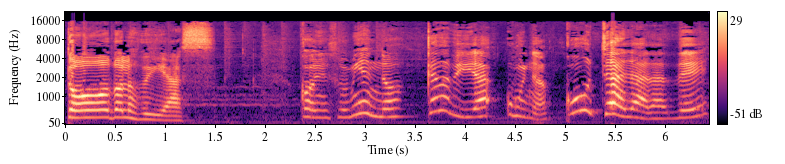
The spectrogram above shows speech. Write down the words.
todos los días? Consumiendo cada día una cucharada de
